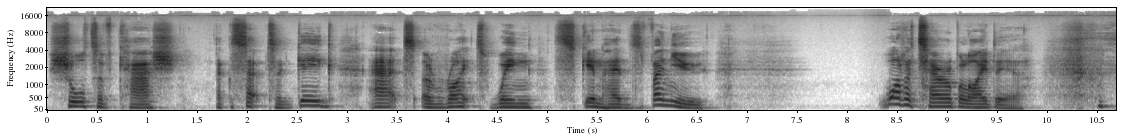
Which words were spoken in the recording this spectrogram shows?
short of cash, accept a gig at a right wing skinheads venue. What a terrible idea.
